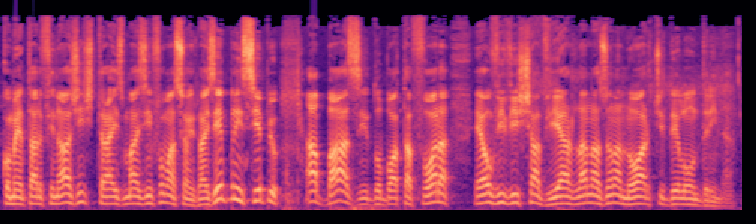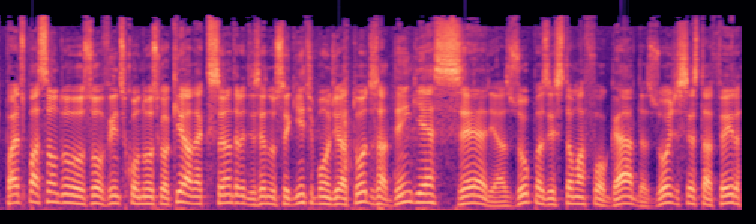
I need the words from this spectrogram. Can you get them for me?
comentário final a gente traz mais informações. Mas em princípio, a base do Bota Fora é o Vivi Xavier, lá na zona norte de Londrina. Participação dos ouvintes conosco aqui, Alexandra dizendo o seguinte: bom dia a todos. A dengue é séria, as UPAs estão afogadas. Hoje, sexta-feira,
